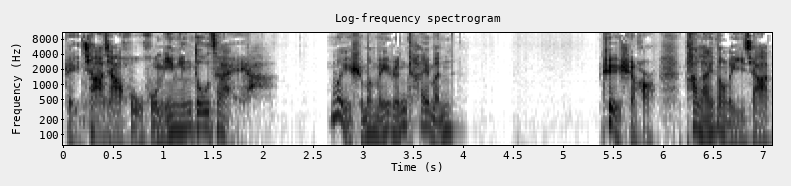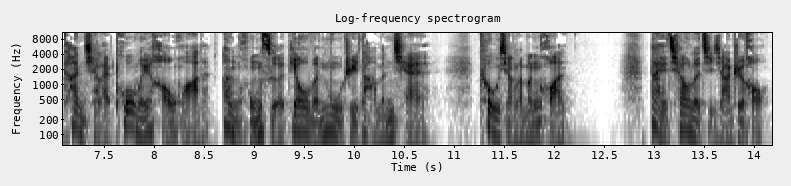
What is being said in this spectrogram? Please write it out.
这家家户户明明都在呀，为什么没人开门？这时候，他来到了一家看起来颇为豪华的暗红色雕纹木质大门前。叩响了门环，待敲了几下之后，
